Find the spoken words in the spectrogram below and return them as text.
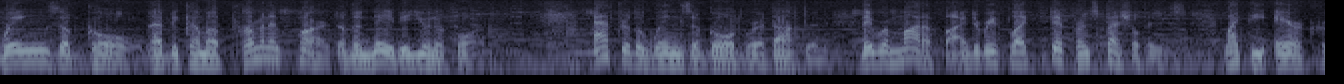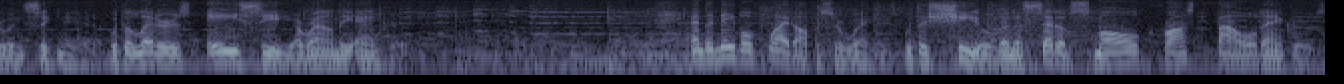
wings of gold have become a permanent part of the Navy uniform. After the wings of gold were adopted, they were modified to reflect different specialties, like the aircrew insignia with the letters AC around the anchor. And the naval flight officer wings with a shield and a set of small crossed-fouled anchors.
